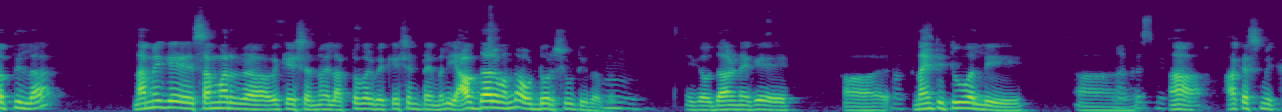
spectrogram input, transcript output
ಗೊತ್ತಿಲ್ಲ. ನಮಗೆ ಸಮ್ಮರ್ ವೆಕೇಶನ್ ಇಲ್ಲ ಅಕ್ಟೋಬರ್ ವೆಕೇಶನ್ ಟೈಮಲ್ಲಿ ಯಾವ್ದಾರ ಒಂದು ಔಟ್ಡೋರ್ ಶೂಟ್ ಇರೋದು. ಈಗ ಉದಾಹರಣೆಗೆ ನೈಂಟಿ ಟೂ ಅಲ್ಲಿ ಆಕಸ್ಮಿಕ.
